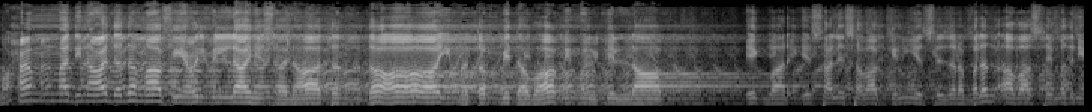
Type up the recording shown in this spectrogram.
मोहम्मद अदद माफ़ी सलातन दाइमतम बिदवाम मुल्किल्ला एक बार साल सवाब की नीयत से ज़रा बुलंद आवाज़ से मदनी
